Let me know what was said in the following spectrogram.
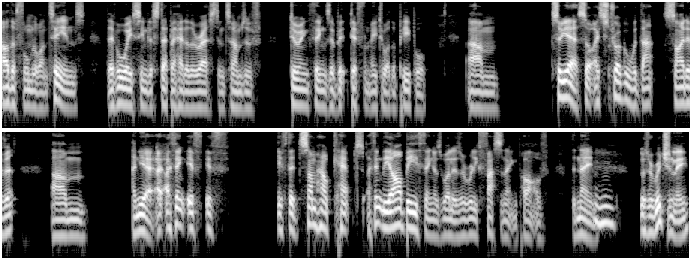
other Formula One teams, they've always seemed a step ahead of the rest in terms of doing things a bit differently to other people. Um, so yeah, so I struggle with that side of it. Um, and yeah, I, I think if if if they'd somehow kept, I think the RB thing as well is a really fascinating part of the name. Mm-hmm. Because originally,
